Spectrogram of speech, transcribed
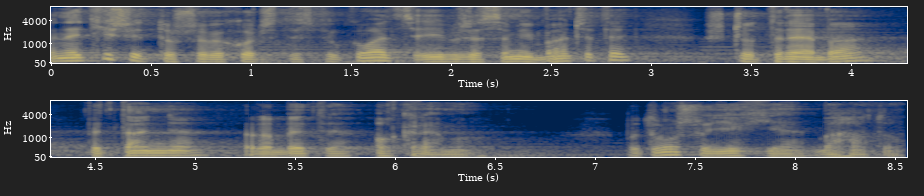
мене тішить те, що ви хочете спілкуватися, і вже самі бачите, що треба питання робити окремо, тому що їх є багато.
